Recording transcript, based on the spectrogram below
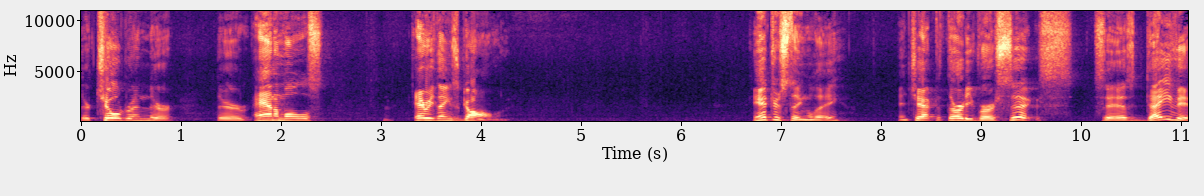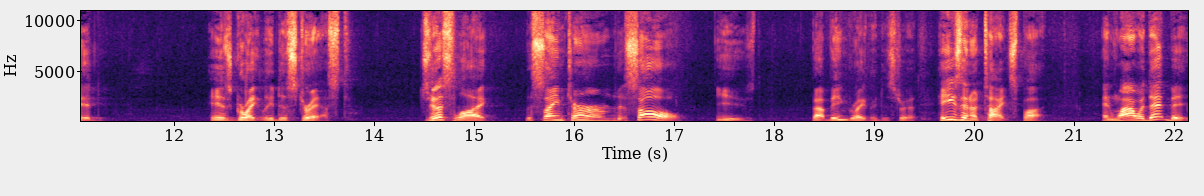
their children, their, their animals, everything's gone. Interestingly, in chapter 30, verse 6 says, David is greatly distressed, just like the same term that Saul used about being greatly distressed. He's in a tight spot. And why would that be?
